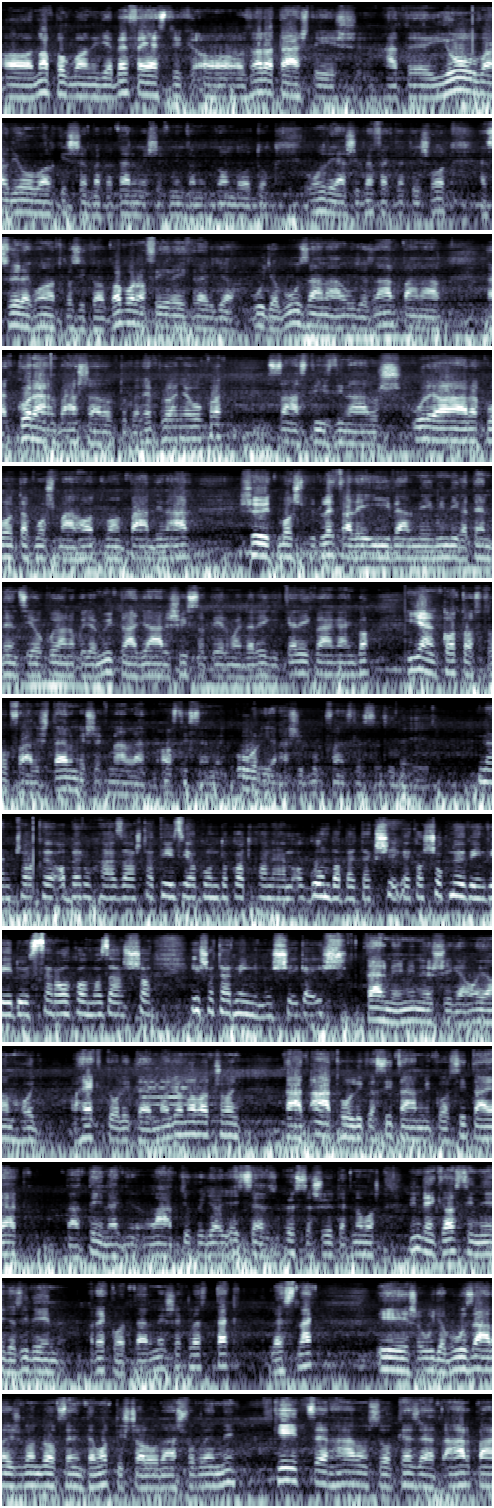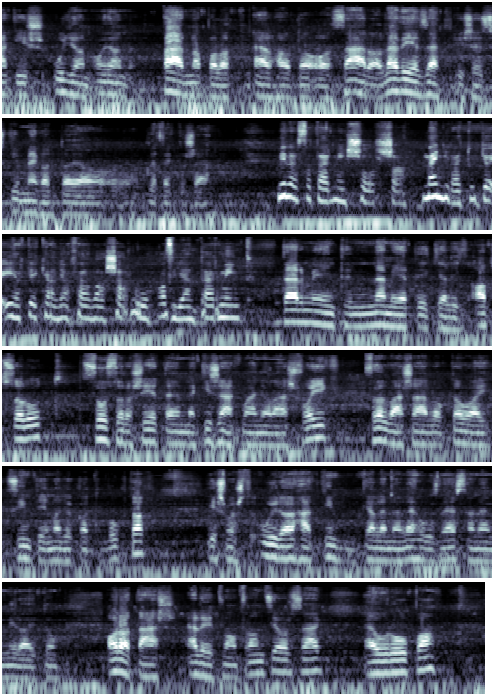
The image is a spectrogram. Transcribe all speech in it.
A napokban ugye befejeztük az aratást, és hát jóval-jóval kisebbek a termések, mint amit gondoltunk. Óriási befektetés volt, ez főleg vonatkozik a gabonafélékre, ugye úgy a búzánál, úgy az árpánál, hát korán vásároltuk a reproanyagokat, 110 dináros urea árak voltak, most már 60 pár dinár, sőt most lefelé ível még mindig a tendenciók olyanok, hogy a műtrágyár is visszatér majd a régi kerékvágányba. Ilyen katasztrofális termések mellett azt hiszem, hogy óriási bukfánc lesz az idején nem csak a beruházás, tehát érzi a gondokat, hanem a gombabetegségek, a sok növényvédőszer alkalmazása és a termény minősége is. A termény minősége olyan, hogy a hektoliter nagyon alacsony, tehát áthullik a szitán, mikor szitálják, tehát tényleg látjuk, ugye, hogy egyszer összesültek. Na most mindenki azt hinné, hogy az idén rekordtermések lesznek, lesznek, és úgy a búzára is gondolok, szerintem ott is csalódás fog lenni. Kétszer-háromszor kezelt árpák is ugyanolyan pár nap alatt elhalta a szára, a levérzet, és ez megadta az effektusát. Mi lesz a termény sorsa? Mennyire tudja értékelni a felvásárló az ilyen terményt? Terményt nem értékelik abszolút, szószoros értelemben kizsákmányolás folyik. Fölvásárlók tavaly szintén nagyokat buktak, és most újra hát kim kellene lehúzni ezt, ha nem mi rajtunk. Aratás előtt van Franciaország, Európa,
